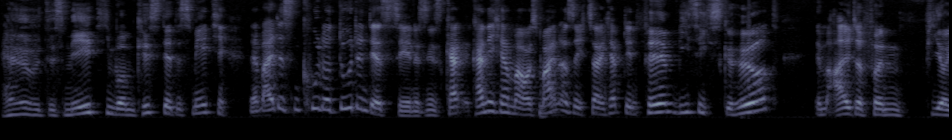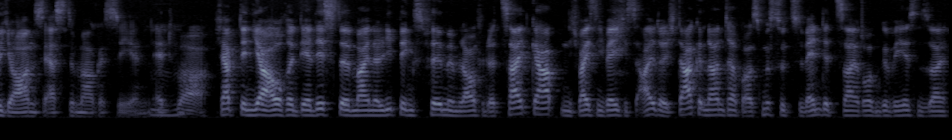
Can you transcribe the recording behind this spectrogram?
das Mädchen, warum küsst der das Mädchen? Ja, weil das ein cooler Dude in der Szene ist. Jetzt kann, kann ich ja mal aus meiner Sicht sagen, ich habe den Film, wie sich's gehört, im Alter von vier Jahren das erste Mal gesehen, mhm. etwa. Ich habe den ja auch in der Liste meiner Lieblingsfilme im Laufe der Zeit gehabt und ich weiß nicht, welches Alter ich da genannt habe, aber es müsste zu Wendezeitraum gewesen sein.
